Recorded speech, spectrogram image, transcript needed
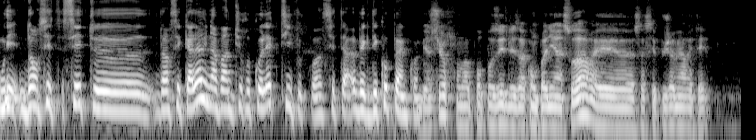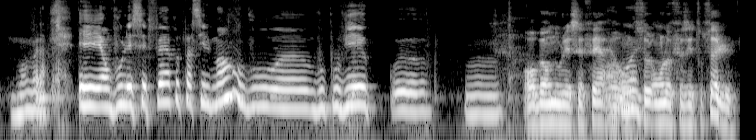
Oui, donc c'est euh, dans ces cas-là une aventure collective, quoi. C'est avec des copains, quoi. Bien sûr, on m'a proposé de les accompagner un soir et euh, ça s'est plus jamais arrêté. Bon, voilà. Et on vous laissait faire facilement Vous, euh, vous pouviez Oh ben on nous laissait faire, on, le faisait tout seul.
